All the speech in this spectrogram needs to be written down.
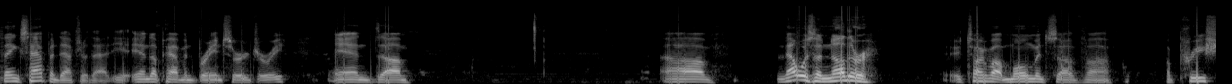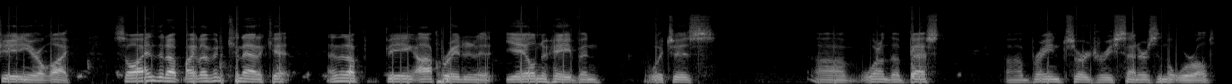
things happened after that. You end up having brain surgery, and um, uh, that was another. Talking about moments of uh, appreciating your life. So I ended up, I live in Connecticut, ended up being operated at Yale New Haven, which is uh, one of the best uh, brain surgery centers in the world.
